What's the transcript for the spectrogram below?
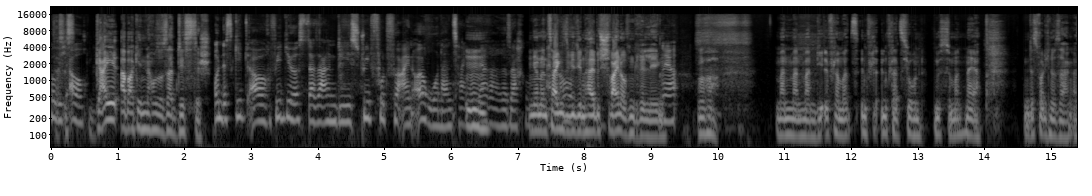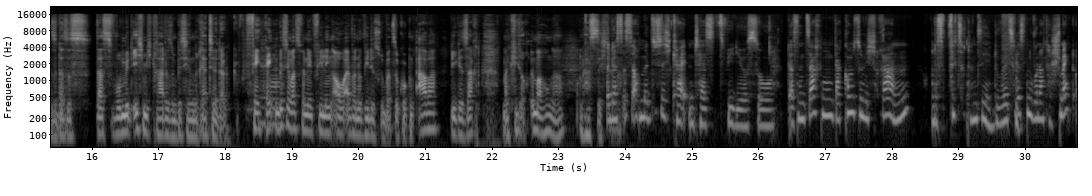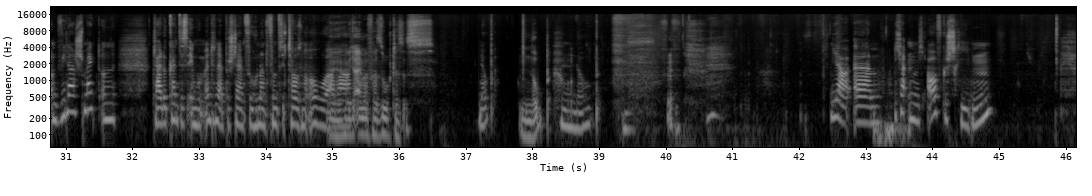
Guck Das ich ist auch. geil, aber genauso sadistisch. Und es gibt auch Videos, da sagen die Streetfood für 1 Euro und dann zeigen die mehrere Sachen. Ja, und dann zeigen sie, wie Euro. die ein halbes Schwein auf den Grill legen. Ja. Oh. Mann, Mann, Mann, die Infl Inflation müsste man. Naja, das wollte ich nur sagen. Also, das ist das, womit ich mich gerade so ein bisschen rette. Da hängt ein bisschen was von dem Feeling auf, einfach nur Videos rüber zu gucken. Aber, wie gesagt, man kriegt auch immer Hunger und hasst sich. Und da. das ist auch mit Süßigkeiten-Tests-Videos so. Das sind Sachen, da kommst du nicht ran. Und das willst du dann sehen. Du willst wissen, wonach das schmeckt und wie das schmeckt. Und klar, du kannst es irgendwo im Internet bestellen für 150.000 Euro, ja, aber habe ich einmal versucht, das ist. nope. Nope. Nope. ja, ähm, ich habe nämlich aufgeschrieben,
